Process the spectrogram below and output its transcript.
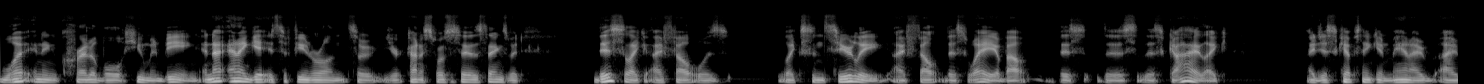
what an incredible human being. And I, and I get it's a funeral, and so you're kind of supposed to say those things, but this, like, I felt was like sincerely, I felt this way about this this this guy. Like, I just kept thinking, man, I I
